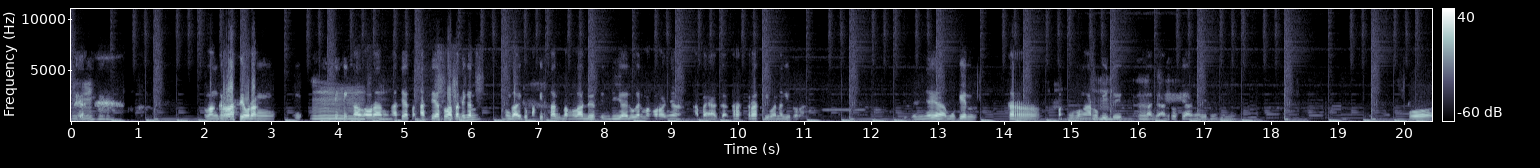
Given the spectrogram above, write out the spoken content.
Mm, emang keras ya orang mm, tipikal orang Asia Asia Selatan ini kan enggak itu Pakistan, Bangladesh, India itu kan emang orangnya apa ya agak keras-keras gimana gitu lah. Jadinya ya mungkin ter mempengaruhi Mm-mm. sih keadaan sosialnya ini gini. Oh,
